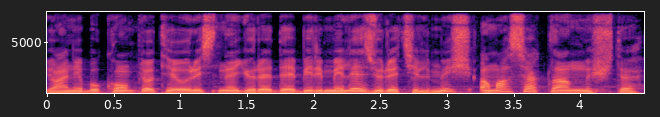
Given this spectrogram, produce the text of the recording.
Yani bu komplo teorisine göre de bir melez üretilmiş ama saklanmıştı.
